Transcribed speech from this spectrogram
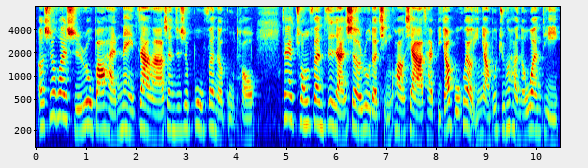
而是会食入包含内脏啊，甚至是部分的骨头，在充分自然摄入的情况下，才比较不会有营养不均衡的问题。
